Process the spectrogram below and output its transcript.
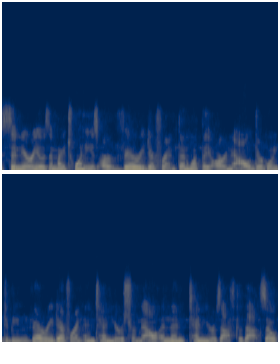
scenarios in my 20s are very different than what they are now. They're going to be very different in 10 years from now and then 10 years after that. So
